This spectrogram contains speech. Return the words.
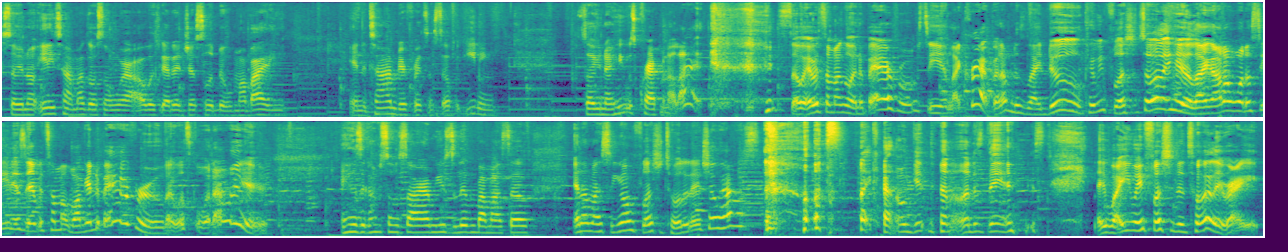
So you know anytime I go somewhere, I always gotta adjust a little bit with my body and the time difference and stuff with eating. So, you know, he was crapping a lot. so every time I go in the bathroom, I'm seeing like crap. And I'm just like, dude, can we flush the toilet here? Like, I don't want to see this every time I walk in the bathroom. Like, what's going on here? And he was like, I'm so sorry. I'm used to living by myself. And I'm like, so you don't flush the toilet at your house? like, I don't get, I don't understand this. Like, why you ain't flushing the toilet, right?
